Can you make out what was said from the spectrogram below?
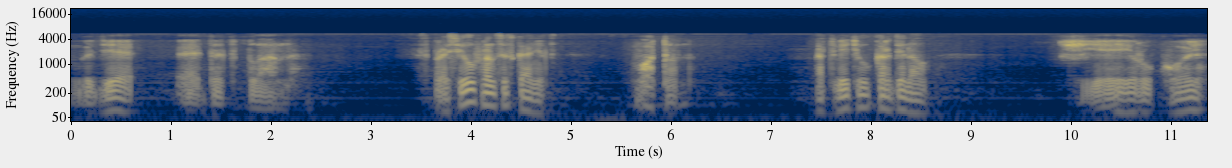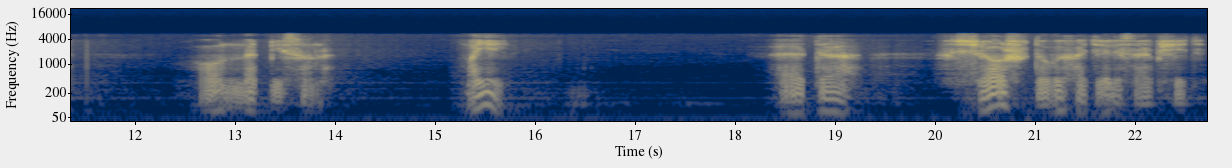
«Где этот план?» — спросил францисканец. «Вот он», — ответил кардинал. «Чьей рукой он написан?» «Моей». «Это...» все, что вы хотели сообщить.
